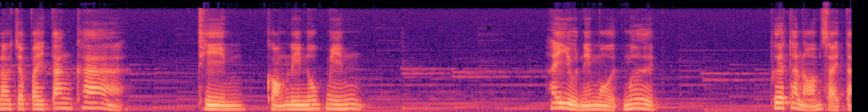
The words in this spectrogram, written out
เราจะไปตั้งค่าทีมของ Linux Mint ให้อยู่ในโหมดมืด เพื่อถนอมสายต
